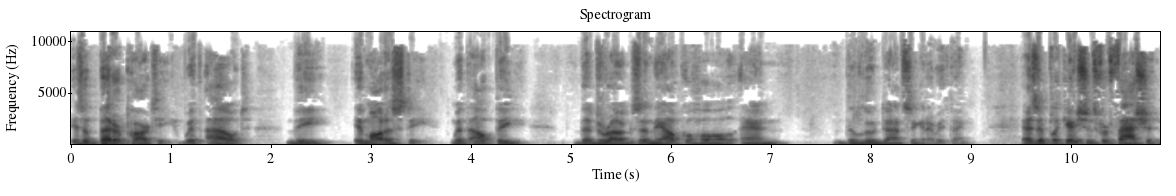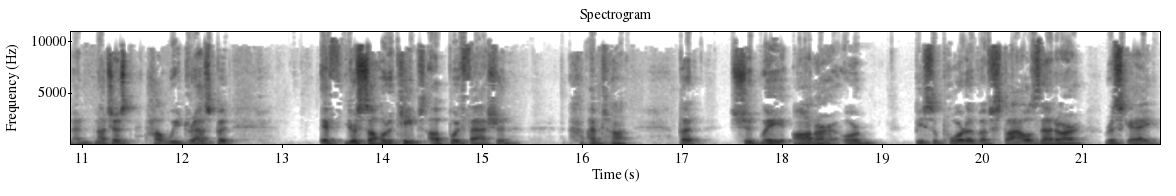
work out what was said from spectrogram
is a better party without the immodesty, without the, the drugs and the alcohol and the lewd dancing and everything. Has implications for fashion and not just how we dress, but if you're someone who keeps up with fashion, I'm not, but should we honor or be supportive of styles that are risque?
